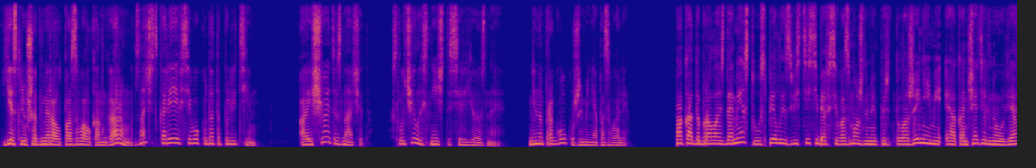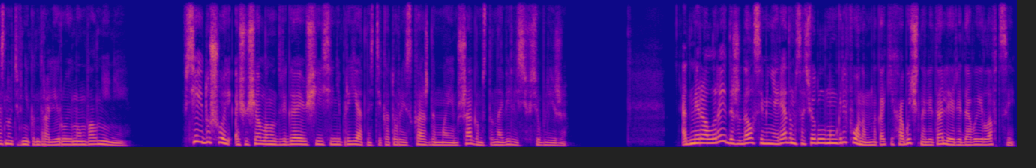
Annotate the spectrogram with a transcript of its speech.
Если уж адмирал позвал к ангарам, значит, скорее всего, куда-то полетим. А еще это значит, случилось нечто серьезное. Не на прогулку же меня позвали. Пока добралась до места, успела извести себя всевозможными предположениями и окончательно увязнуть в неконтролируемом волнении. Всей душой ощущала надвигающиеся неприятности, которые с каждым моим шагом становились все ближе. Адмирал Рэй дожидался меня рядом с оседланным грифоном, на каких обычно летали рядовые ловцы.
